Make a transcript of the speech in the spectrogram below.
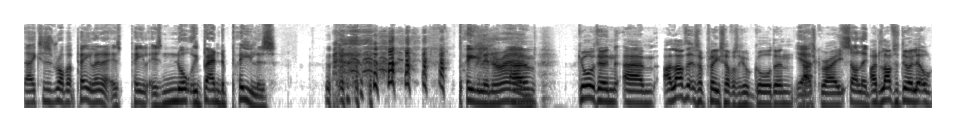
Like, 'cause it's Robert Peel, isn't it? His, peel, his naughty band of peelers. Peeling around. Um, Gordon, um, I love that there's a police officer called Gordon. Yeah, That's great. solid I'd love to do a little.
